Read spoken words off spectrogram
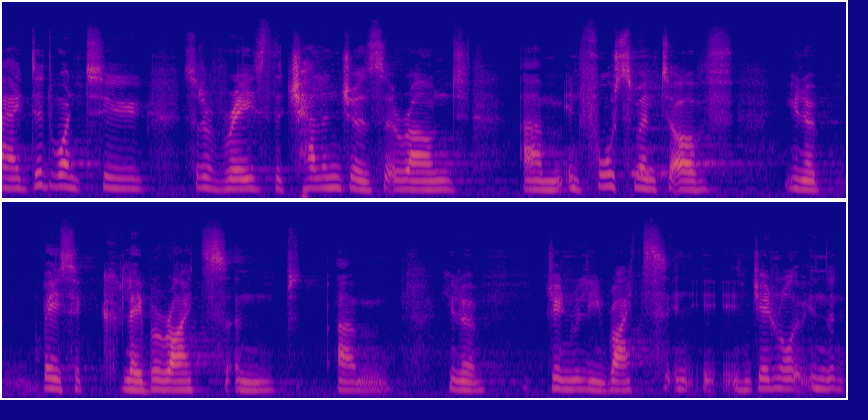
I did want to sort of raise the challenges around um, enforcement of, you know, basic labor rights and, um, you know, generally rights in, in general in the,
